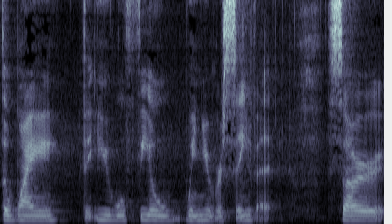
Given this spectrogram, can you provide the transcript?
the way that you will feel when you receive it. So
